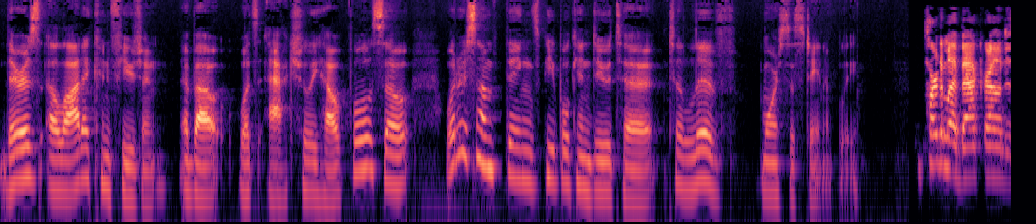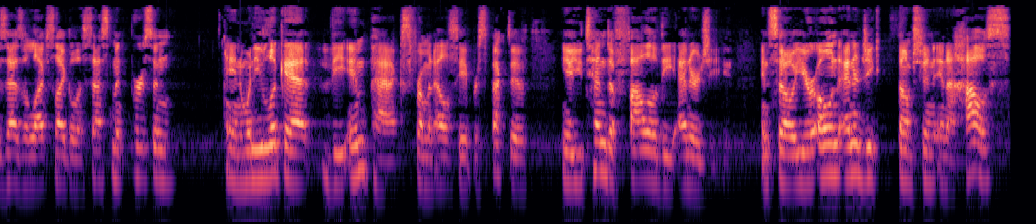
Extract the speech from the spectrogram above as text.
there's a lot of confusion about what's actually helpful. So what are some things people can do to to live more sustainably part of my background is as a life cycle assessment person. And when you look at the impacts from an LCA perspective, you know, you tend to follow the energy. And so your own energy consumption in a house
